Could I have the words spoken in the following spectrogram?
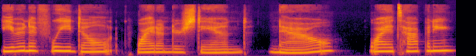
Even if we don't quite understand now why it's happening,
